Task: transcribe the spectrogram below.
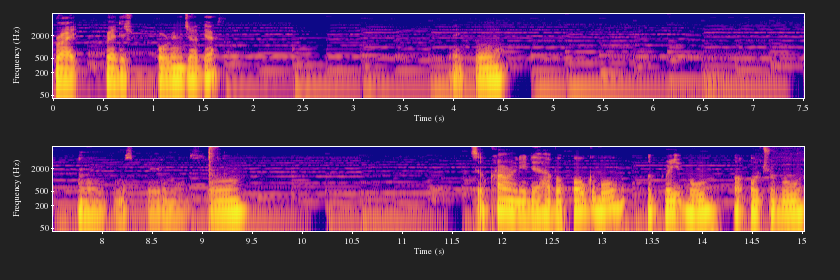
bright reddish orange I guess. There you go. And then you can display them so so currently they have a Pokeball, a Great Ball, a Ultra Ball,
